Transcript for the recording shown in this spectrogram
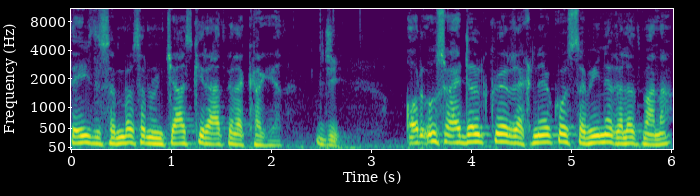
तेईस दिसंबर सन उनचास की रात में रखा गया था। जी। और उस आइडल के रखने को सभी ने गलत माना।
